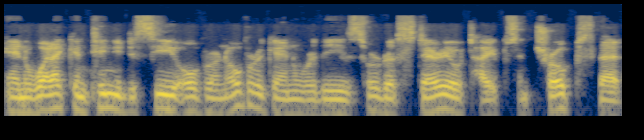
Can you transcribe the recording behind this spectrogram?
And what I continued to see over and over again were these sort of stereotypes and tropes that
